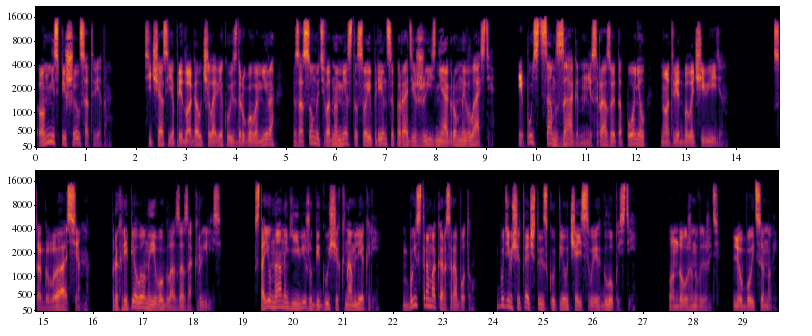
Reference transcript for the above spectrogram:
Он не спешил с ответом. Сейчас я предлагал человеку из другого мира засунуть в одно место свои принципы ради жизни и огромной власти. И пусть сам Загон не сразу это понял, но ответ был очевиден. «Согласен», — прохрипел он, и его глаза закрылись. Встаю на ноги и вижу бегущих к нам лекарей. Быстро Макар сработал. Будем считать, что искупил часть своих глупостей. Он должен выжить. Любой ценой.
